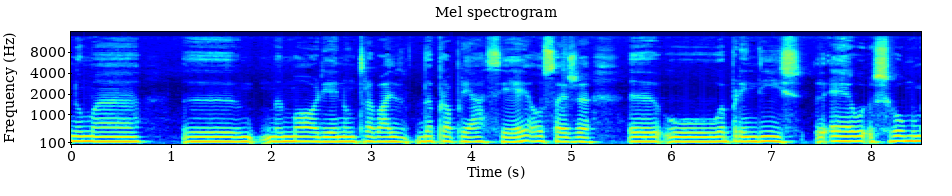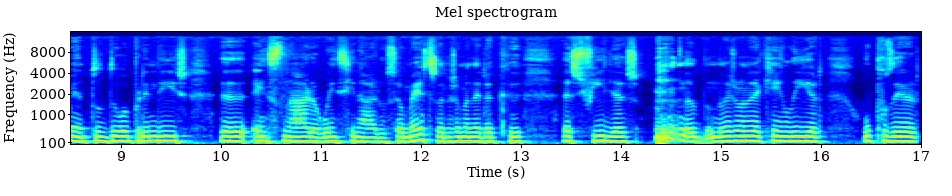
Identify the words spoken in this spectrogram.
numa eh, memória e num trabalho da própria ACE, ou seja, eh, o aprendiz, é, chegou o momento do aprendiz eh, ensinar ou ensinar o seu mestre, da mesma maneira que as filhas, da mesma maneira que em Lear o poder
